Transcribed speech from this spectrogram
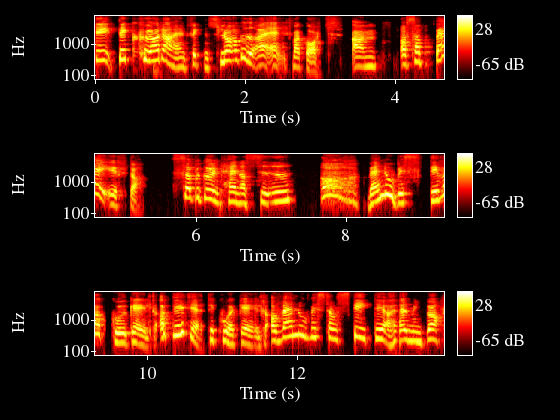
det, det kørte, og han fik den slukket, og alt var godt. Um, og så bagefter, så begyndte han at sidde, oh, hvad nu hvis det var gået galt, og det der, det kunne have galt, og hvad nu hvis der var sket det, og havde mine børn.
